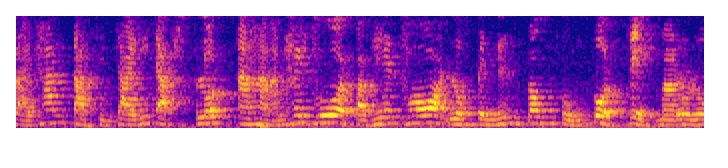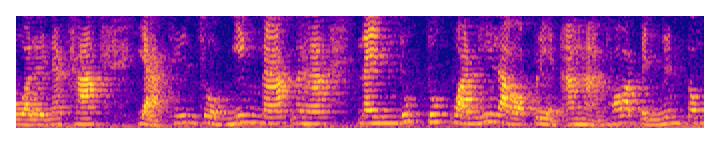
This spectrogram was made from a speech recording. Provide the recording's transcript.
หลายท่านตัดสินใจที่จะลดอาหารให้โทษประเภททอด ลงเป็นนึ่งต้มตุ๋นกดเจ็ดมารัวๆเลยนะคะ อยากชื่นชมยิ่งนักนะคะในทุกๆวันที่เราเปลี่ยนอาหารทอดเป็นนึ่งต้ม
